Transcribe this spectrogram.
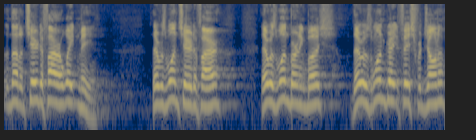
There's not a chariot of fire awaiting me. There was one chariot of fire. There was one burning bush. There was one great fish for Jonah.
